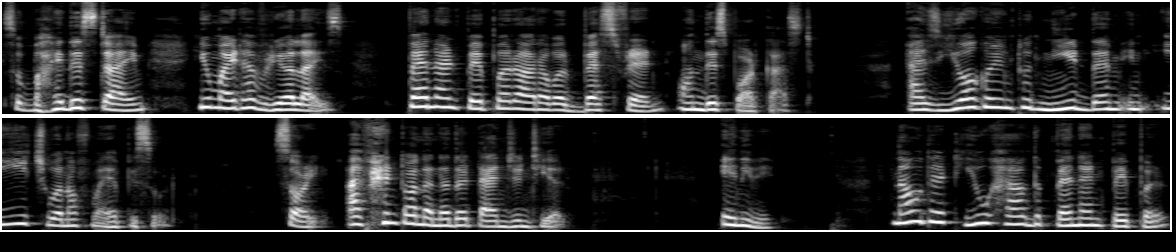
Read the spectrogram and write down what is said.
So by this time you might have realized pen and paper are our best friend on this podcast as you're going to need them in each one of my episode. Sorry, I went on another tangent here. Anyway, now that you have the pen and paper,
